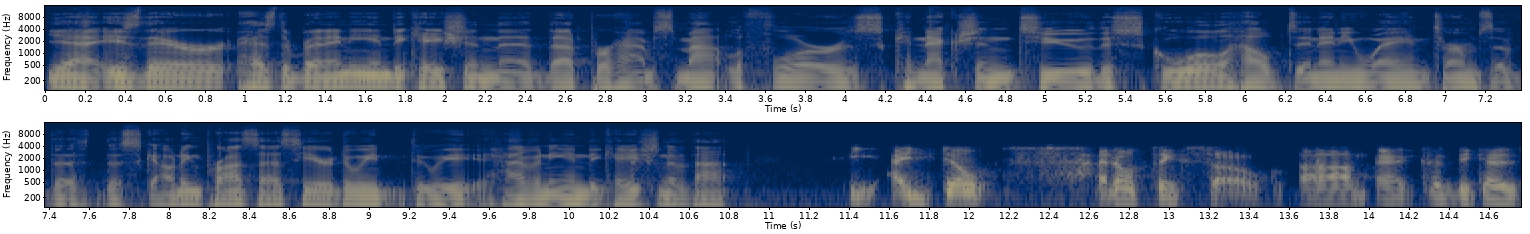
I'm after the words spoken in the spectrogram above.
Yeah, is there has there been any indication that that perhaps Matt LaFleur's connection to the school helped in any way in terms of the the scouting process here? Do we do we have any indication of that? I don't I don't think so. Um, and cause, because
